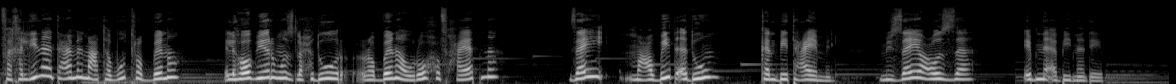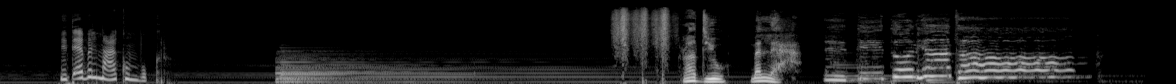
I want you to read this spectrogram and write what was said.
فخلينا نتعامل مع تابوت ربنا اللي هو بيرمز لحضور ربنا وروحه في حياتنا زي ما عبيد أدوم كان بيتعامل مش زي عزة ابن أبي نداب. نتقابل معاكم بكرة. راديو ملاح. دي دنيا تا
